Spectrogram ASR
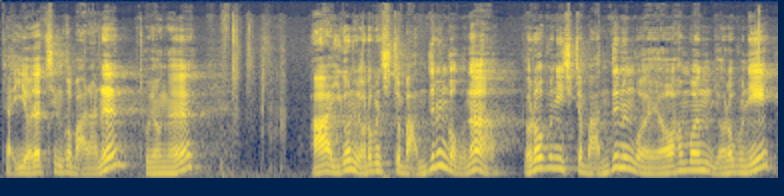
자, 이 여자친구가 말하는 도형을 아, 이거는 여러분 직접 만드는 거구나. 여러분이 직접 만드는 거예요. 한번 여러분이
